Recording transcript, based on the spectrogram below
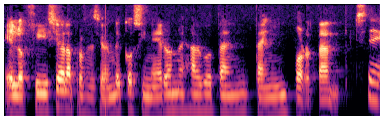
el oficio, la profesión de cocinero no es algo tan, tan importante. Sí.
